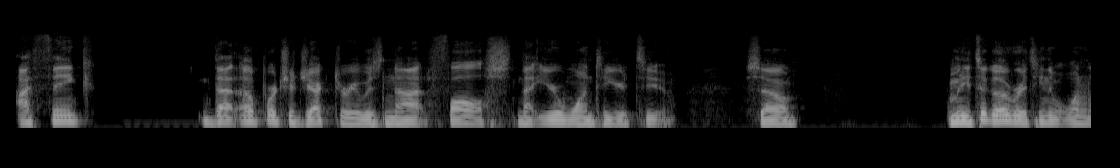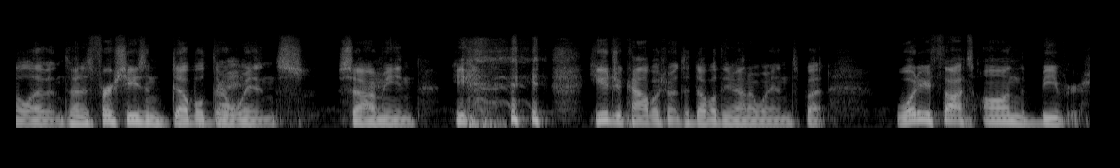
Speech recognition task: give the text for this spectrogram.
I think that upward trajectory was not false that year one to year two. So, I mean, he took over a team that went 1 and 11. So in his first season, doubled their right. wins. So I mean, he, huge accomplishment to double the amount of wins. But what are your thoughts on the Beavers?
